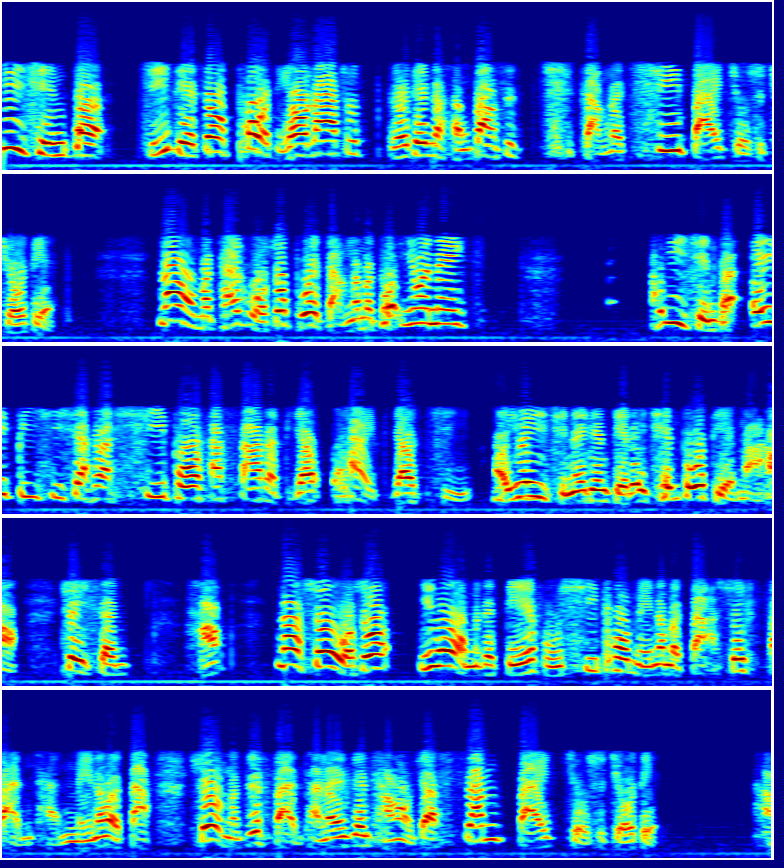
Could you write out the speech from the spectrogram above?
疫情的急跌之后破底后拉出隔天的红棒是七涨了七百九十九点。那我们台股我说不会涨那么多，因为那疫情的 A、B、C 下杀西波它杀的比较快比较急啊，因为疫情那天跌了一千多点嘛哈，最深。好，那所以我说，因为我们的跌幅西波没那么大，所以反弹没那么大，所以我们只反弹了一根长红，叫三百九十九点。好，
